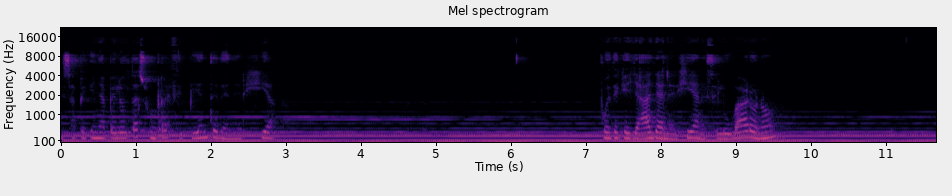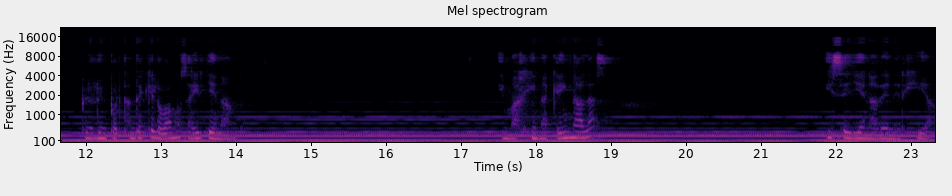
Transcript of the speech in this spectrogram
Esa pequeña pelota es un recipiente de energía Puede que ya haya energía en ese lugar o no, pero lo importante es que lo vamos a ir llenando. Imagina que inhalas y se llena de energía.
